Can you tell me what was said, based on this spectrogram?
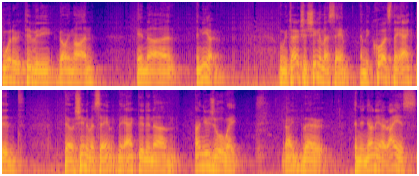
water activity going on in uh, in Iyar. When we talk Shishina Maseh, and because they acted, they were Shina Maseh, they acted in an unusual way, right? They're in Inyani Arayis,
